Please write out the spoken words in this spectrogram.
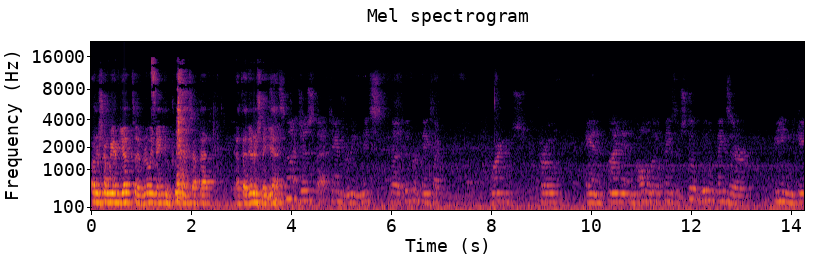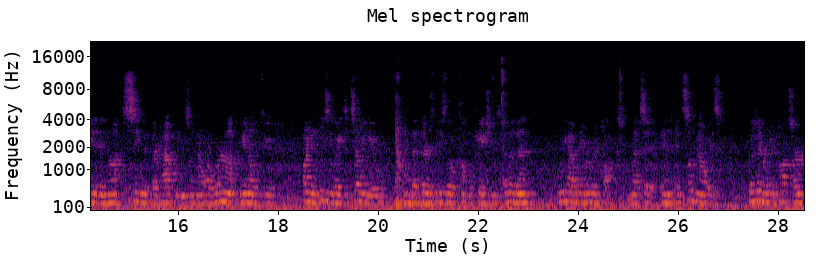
understand we have yet to really make improvements at that at that interstate. It's not just that tangerine, it's the different things like Orange Grove and Ina and all the little things, there's still little things that are being negated and not seeing that they're happening somehow, or we're not being able to find an easy way to tell you that there's these little complications, other than we have neighborhood talks, and that's it. And, and somehow it's, those neighborhood talks aren't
